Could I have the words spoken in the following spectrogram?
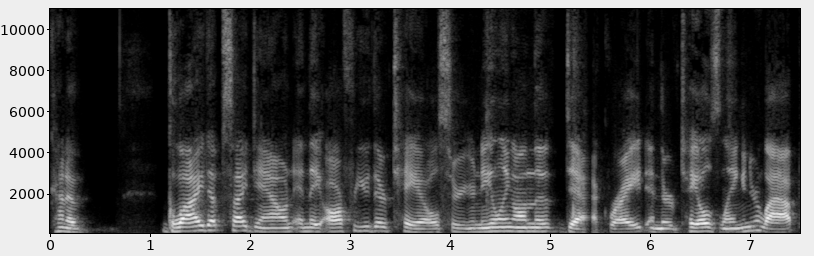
kind of glide upside down and they offer you their tail. So you're kneeling on the deck, right? And their tail's laying in your lap.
